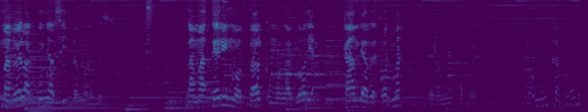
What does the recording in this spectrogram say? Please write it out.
Manuel Acuña cita. La materia inmortal como la gloria cambia de forma, pero nunca muere. No, nunca muere.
